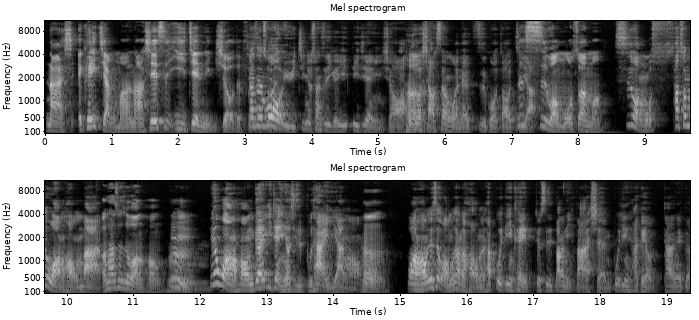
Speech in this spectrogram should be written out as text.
哪些？诶可以讲吗？哪些是意见领袖的粉专？像是莫雨静就算是一个意意见领袖啊，或者说小圣文的治国周记啊，视网膜算吗？视网膜他算是网红吧？哦，他算是网红，嗯，因为网红跟意见领袖其实不太一样哦，嗯。网红就是网络上的红人，他不一定可以就是帮你发声，不一定他可以有他那个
